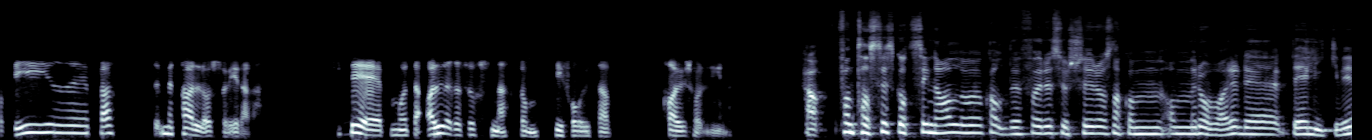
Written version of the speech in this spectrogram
papir, plast, metall osv. Så videre. det er på en måte alle ressursene som vi får ut av fra husholdningene. Ja, Fantastisk godt signal å kalle det for ressurser og snakke om, om råvarer, det, det, liker vi.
